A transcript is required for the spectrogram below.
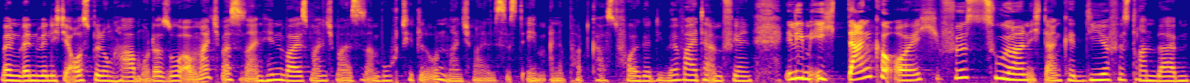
wenn, wenn wir nicht die Ausbildung haben oder so. Aber manchmal ist es ein Hinweis, manchmal ist es ein Buchtitel und manchmal ist es eben eine Podcast-Folge, die wir weiterempfehlen. Ihr Lieben, ich danke euch fürs Zuhören. Ich danke dir fürs Dranbleiben.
